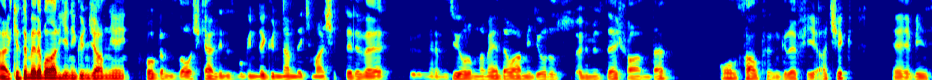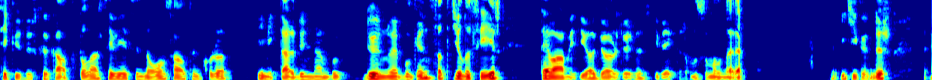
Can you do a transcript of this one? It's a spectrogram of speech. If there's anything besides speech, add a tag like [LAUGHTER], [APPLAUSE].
Herkese merhabalar. Yeni gün canlı yayın programımıza hoş geldiniz. Bugün de gündemdeki manşetleri ve ürünlerimizi yorumlamaya devam ediyoruz. Önümüzde şu anda ons altın grafiği açık. Ee, 1846 dolar seviyesinde ons altın kuru bir miktar dünden bu dün ve bugün satıcılı seyir devam ediyor. Gördüğünüz gibi kırmızı mumları iki gündür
